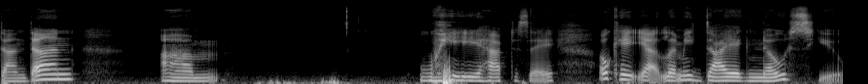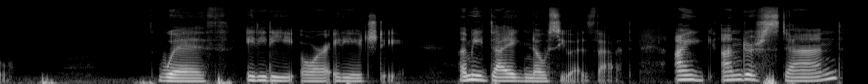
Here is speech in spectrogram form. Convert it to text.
done, done. Um, we have to say, okay, yeah, let me diagnose you with ADD or ADHD. Let me diagnose you as that. I understand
